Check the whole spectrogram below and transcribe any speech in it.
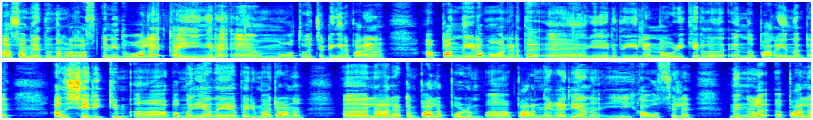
ആ സമയത്ത് നമ്മുടെ റെസ്പിൻ ഇതുപോലെ കൈ ഇങ്ങനെ മുഖത്ത് വെച്ചിട്ട് ഇങ്ങനെ പറയണ ആ പന്നിയുടെ മോനെടുത്ത് എരുതിയിൽ എണ്ണ ഒഴിക്കരുത് എന്ന് പറയുന്നുണ്ട്. അത് ശരിക്കും അപമര്യാദയായ പെരുമാറ്റമാണ്. ലാലേട്ടൻ പലപ്പോഴും പറഞ്ഞ കാര്യമാണ്. ഈ ഹൗസിൽ നിങ്ങൾ പല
